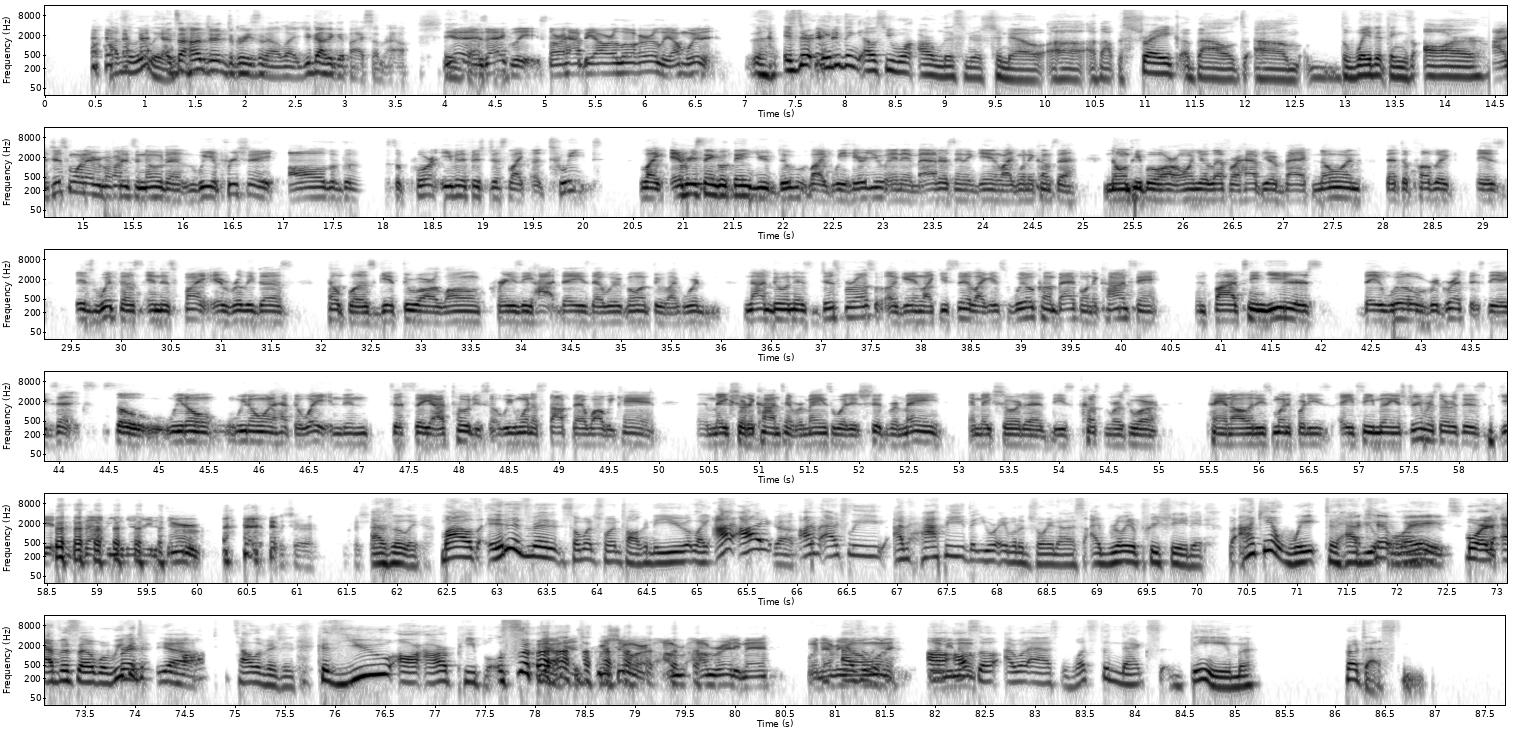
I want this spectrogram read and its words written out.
Absolutely. It's 100 degrees in LA. You got to get by somehow. Yeah, exactly. Start happy hour a little early. I'm with it. Is there anything else you want our listeners to know uh, about the strike, about um, the way that things are? I just want everybody to know that we appreciate all of the support, even if it's just like a tweet. Like every single thing you do, like we hear you and it matters. And again, like when it comes to knowing people are on your left or have your back, knowing that the public is is with us in this fight, it really does help us get through our long, crazy, hot days that we're going through. Like we're not doing this just for us. Again, like you said, like it will come back on the content in five, ten years. They will regret this, the execs. So we don't we don't want to have to wait and then to say I told you so. We want to stop that while we can and make sure the content remains what it should remain and make sure that these customers who are paying all of these money for these 18 million streamer services get the value that they deserve. For sure. For sure. Absolutely, Myles. It has been so much fun talking to you. Like I, I, Yeah. I'm actually, I'm happy that you were able to join us. I really appreciate it. But I can't wait to I have you can't on wait. for an episode where we For- can just yeah. talk television because you are our people. Yeah. yes, for sure. I'm I'm ready, man. Whenever y'all Absolutely. want it, Uh, also, I want to ask, what's the next theme? Protest.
